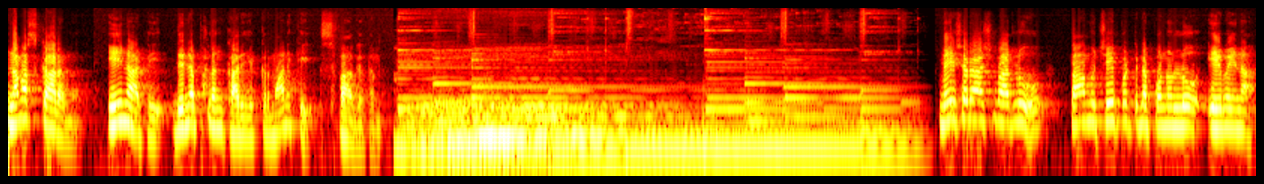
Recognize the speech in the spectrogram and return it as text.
నమస్కారము. ఈనాటి దినఫలం కార్యక్రమానికి స్వాగతం. మేషరాశి వారు తాము చేపట్టిన పనుల్లో ఏవైనా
